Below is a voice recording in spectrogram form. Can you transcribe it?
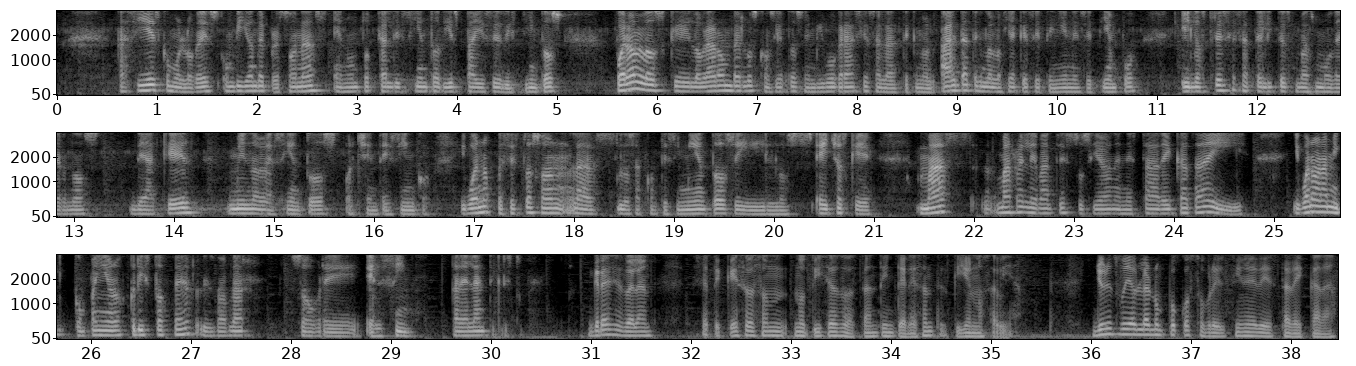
Así es como lo ves, un billón de personas en un total de 110 países distintos fueron los que lograron ver los conciertos en vivo gracias a la alta tecnología que se tenía en ese tiempo y los 13 satélites más modernos de aquel 1985. Y bueno, pues estos son los acontecimientos y los hechos que más, más relevantes sucedieron en esta década y, y bueno, ahora mi compañero Christopher les va a hablar sobre el cine. Adelante, Christopher. Gracias, Alan. Fíjate que esas son noticias bastante interesantes que yo no sabía yo les voy a hablar un poco sobre el cine de esta década.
